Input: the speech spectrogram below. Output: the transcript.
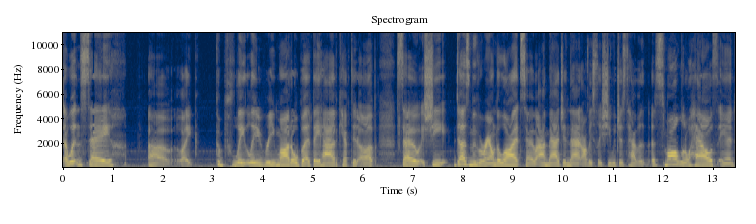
I wouldn't say uh, like completely remodeled, but they have kept it up. So she does move around a lot. So I imagine that obviously she would just have a, a small little house and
